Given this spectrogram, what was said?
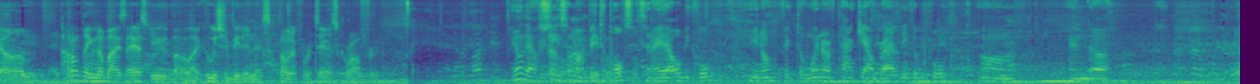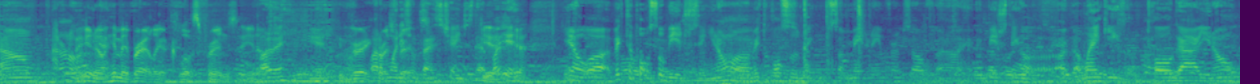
Um, I don't think nobody's asked you about like who should be the next opponent for Terence Crawford. You know, I was seeing someone Victor Postol tonight. That would be cool. You know, Victor winner of Pacquiao Bradley could be cool. Um, and uh, um, I don't know. You know, him and Bradley are close friends. You know, Are they? Yeah. Very a lot of close money friends. sometimes changes that. Yeah, but yeah, yeah. you know, uh, Victor Postol will be interesting. You know, uh, Victor Postol's making some made a name for himself. Uh, it would be interesting. Uh, a, a lanky, tall guy. You know,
